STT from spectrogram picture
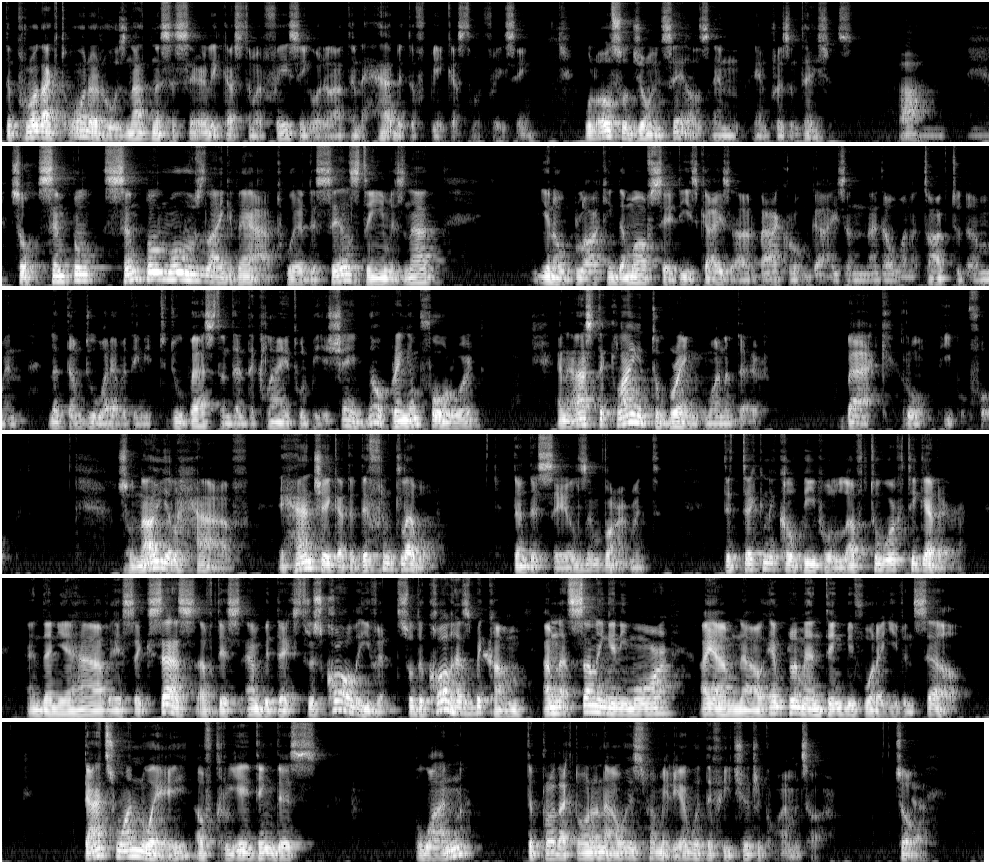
the product owner who is not necessarily customer facing or not in the habit of being customer facing will also join sales in, in presentations. Ah. So simple, simple moves like that, where the sales team is not you know, blocking them off, say these guys are backroom guys and I don't want to talk to them and let them do whatever they need to do best. And then the client will be ashamed. No, bring them forward and ask the client to bring one of their backroom people forward. So now you'll have a handshake at a different level than the sales environment. The technical people love to work together and then you have a success of this ambidextrous call even. So the call has become i'm not selling anymore. I am now implementing before i even sell. That's one way of creating this. One the product owner now is familiar with the feature requirements are. So yeah.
